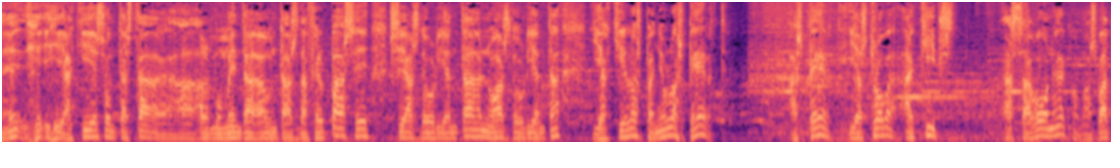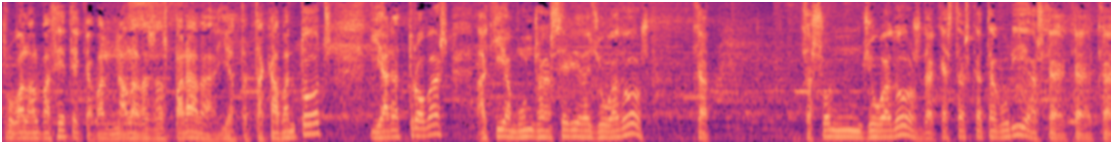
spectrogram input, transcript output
Eh? i aquí és on està el moment de, on has de fer el passe si has d'orientar, no has d'orientar i aquí l'Espanyol es perd es perd i es troba equips a segona, com es va trobar l'Albacete, que van anar a la desesperada i atacaven tots, i ara et trobes aquí amb una sèrie de jugadors que que són jugadors d'aquestes categories que, que, que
